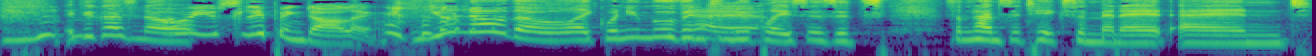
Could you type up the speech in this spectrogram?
if you guys know, How are you sleeping, darling? you know though, like when you move into Yeah, new places, it's sometimes it takes a minute and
